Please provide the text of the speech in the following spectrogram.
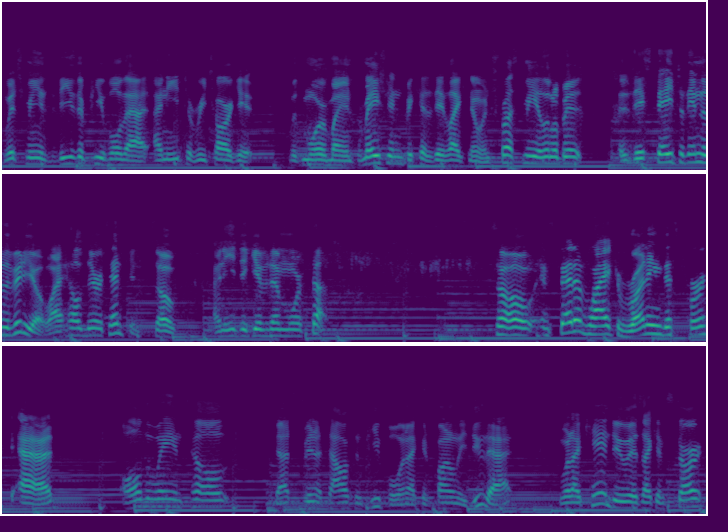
which means these are people that I need to retarget with more of my information because they like, know, and trust me a little bit. They stayed to the end of the video. I held their attention. So I need to give them more stuff. So instead of like running this first ad all the way until that's been a thousand people and I can finally do that, what I can do is I can start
